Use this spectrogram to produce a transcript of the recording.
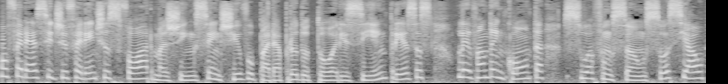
oferece diferentes formas de incentivo para produtores e empresas, levando em conta sua função social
